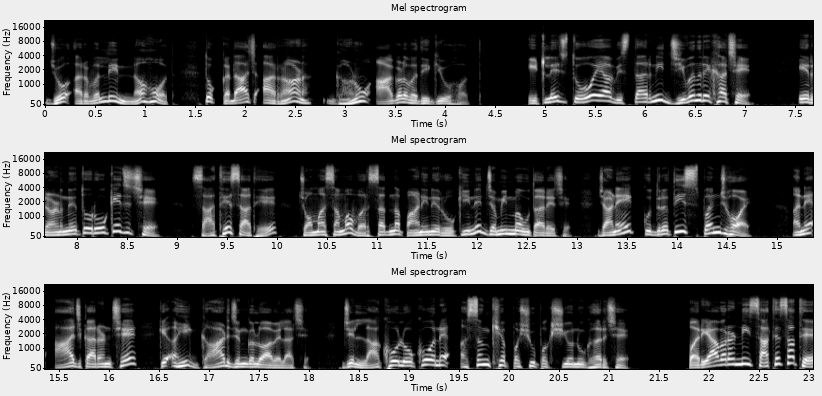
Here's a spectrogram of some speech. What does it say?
જો અરવલ્લી ન હોત, તો કદાચ આ રણ ઘણું આગળ વધી ગયું હોત. એટલે જ તો એ આ વિસ્તારની જીવનરેખા છે. એ રણને તો રોકે જ છે. સાથે સાથે ચોમાસામાં વરસાદના પાણીને રોકીને જમીનમાં ઉતારે છે. જાણે એક કુદરતી સ્પંજ હોય. અને આ જ કારણ છે કે અહીં ગાઢ જંગલો આવેલા છે, જે લાખો લોકો અને અસંખ્ય પશુ પક્ષીઓનું ઘર છે. પર્યાવરણની સાથે સાથે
